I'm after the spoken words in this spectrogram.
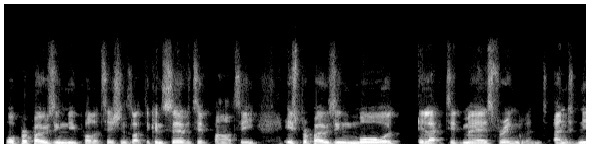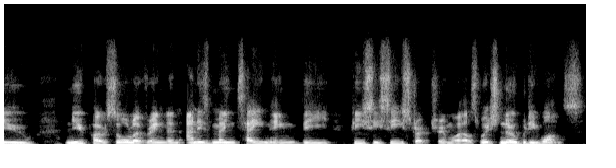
or proposing new politicians. Like the Conservative Party is proposing more elected mayors for England and new new posts all over England and is maintaining the PCC structure in Wales, which nobody wants.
